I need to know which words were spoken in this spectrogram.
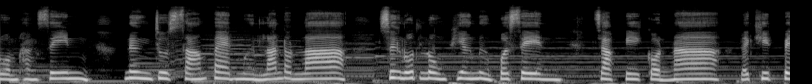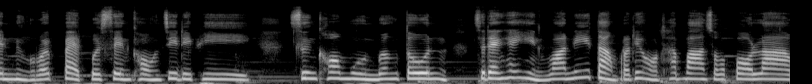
รวมทั้งสิ้น 1.38 หมื่นล้านดอลลาร์ ซึ่งลดลงเพียง 1%จากปีก่อนหน้า และคิดเป็น 108%ของ GDP ซึ่งข้อมูลเบื้องต้น แสดงให้เห็นว่าหนี้ต่างประเทศของรัฐบาลสปปลาว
